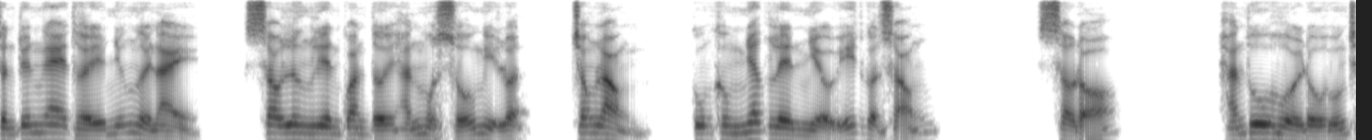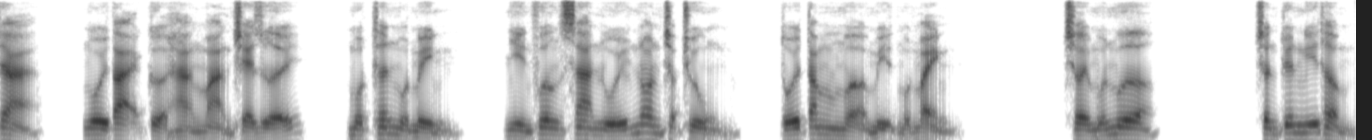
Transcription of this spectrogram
trần tuyên nghe thấy những người này, sau lưng liên quan tới hắn một số nghị luận, trong lòng cũng không nhắc lên nhiều ít gọn sóng. Sau đó, hắn thu hồi đồ uống trà, ngồi tại cửa hàng màn che dưới, một thân một mình, nhìn phương xa núi non chập trùng, tối tăm mở mịt một mảnh. Trời muốn mưa. Trần tuyên nghĩ thầm,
